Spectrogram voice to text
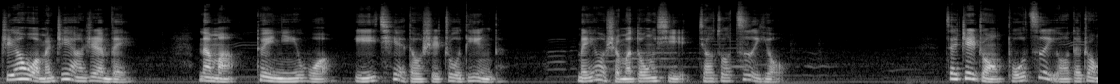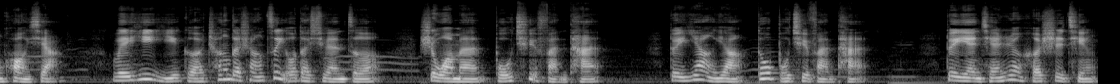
只要我们这样认为，那么对你我一切都是注定的，没有什么东西叫做自由。在这种不自由的状况下，唯一一个称得上自由的选择。是我们不去反弹，对样样都不去反弹，对眼前任何事情，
